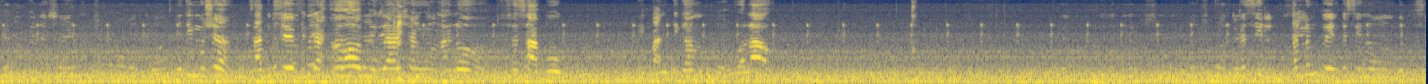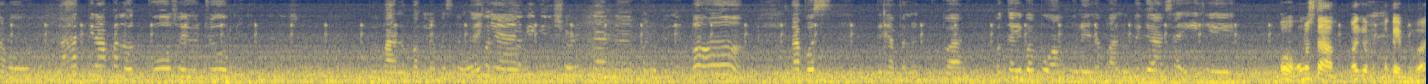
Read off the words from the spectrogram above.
Ganun pala siya, hindi siya nakakontrol. Hindi mo siya. Sabi ko sa'yo, bigla, oo, bigla siyang, ano, sasabog. May panty ka, wala. Kasi, alam ko yun, kasi nung buntis ako, lahat pinapanood ko sa YouTube. Kung paano paglabas ng Ganyan. ganyan. Magiging sure ka na panubigan. Oo. Tapos, pinapanood ko pa. Magkaiba po ang kulay ng panubigan sa ihi. Oh, kumusta? Mag magkaiba ba?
